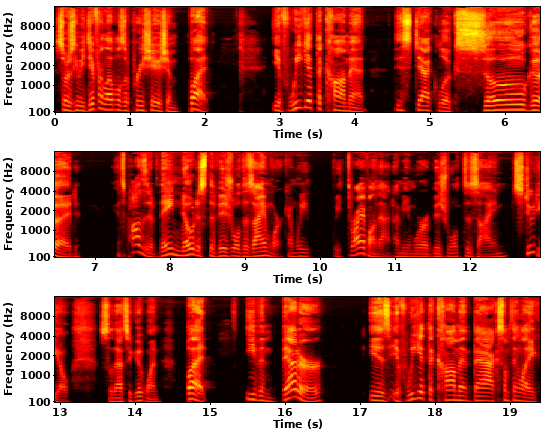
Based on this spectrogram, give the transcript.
So there's gonna be different levels of appreciation. But if we get the comment, this deck looks so good, it's positive. They notice the visual design work, and we we thrive on that. I mean, we're a visual design studio, so that's a good one. But even better is if we get the comment back something like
